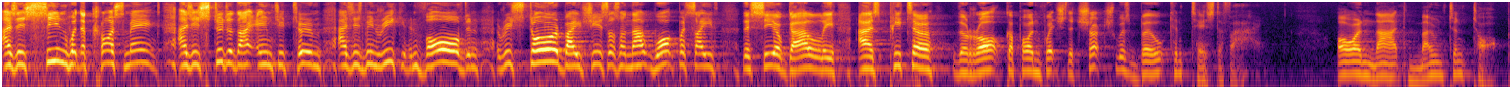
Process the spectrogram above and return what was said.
as he's seen what the cross meant, as he stood at that empty tomb, as he's been re- involved and restored by Jesus on that walk beside the Sea of Galilee, as Peter, the rock upon which the church was built, can testify on that mountain top,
